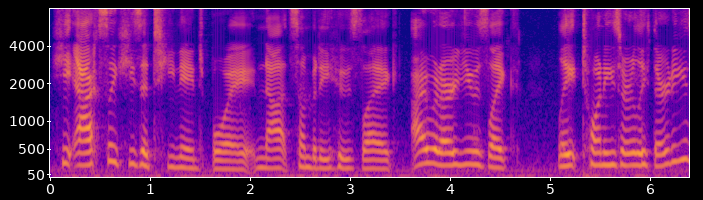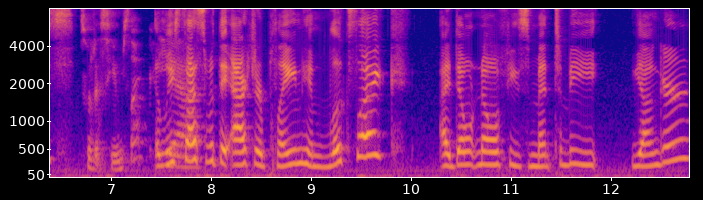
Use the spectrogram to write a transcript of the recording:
he acts like he's a teenage boy, not somebody who's like I would argue is like late 20s early 30s. that's what it seems like At least Yeah. that's what the actor playing him looks like. I don't know if he's meant to be younger,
